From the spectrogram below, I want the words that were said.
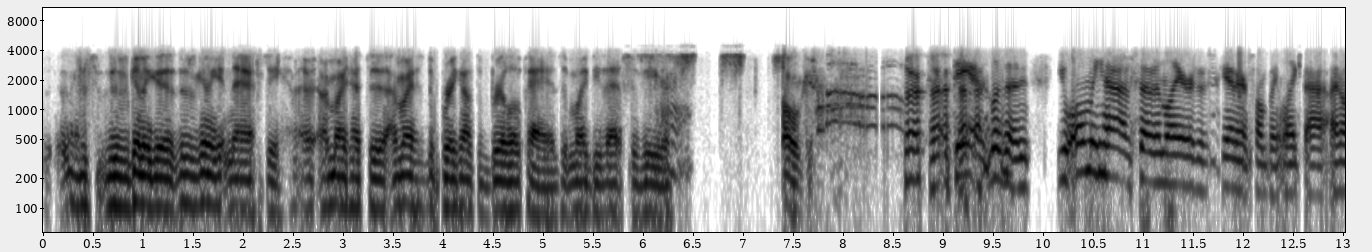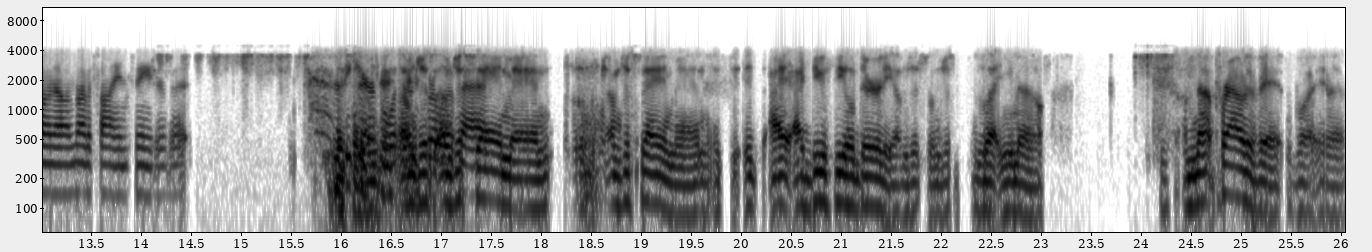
This, this is gonna get this is gonna get nasty. I, I might have to I might have to break out the Brillo pads. It might be that severe. Oh God. Dan, listen, you only have seven layers of skin or something like that. I don't know. I'm not a science major, but be Listen, careful with I'm those just Brillo I'm just pads. saying, man. I'm just saying, man. It it I I do feel dirty. I'm just I'm just letting you know. I'm not proud of it, but you know.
